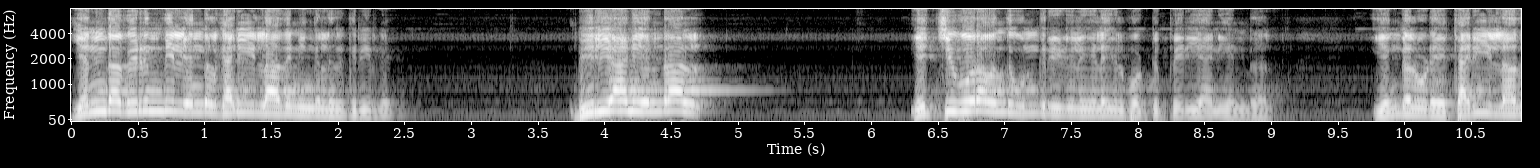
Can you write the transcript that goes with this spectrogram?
எந்த விருந்தில் எங்கள் கறி இல்லாத நீங்கள் இருக்கிறீர்கள்? பிரியாணி என்றால் எச்சி ஊற வந்து உண்கிறீர்கள் இலையில் போட்டு பிரியாணி என்றால் எங்களுடைய கறி இல்லாத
